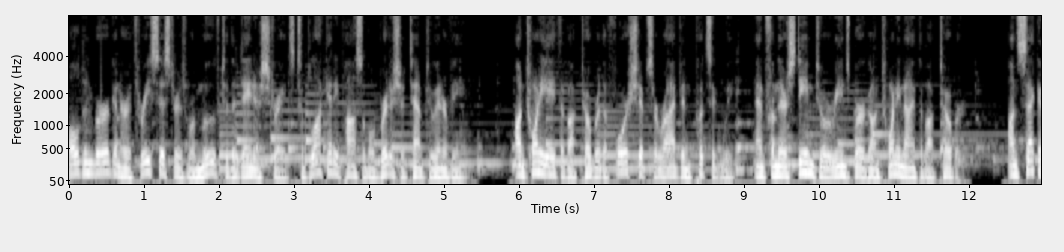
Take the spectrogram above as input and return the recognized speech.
Oldenburg and her three sisters were moved to the Danish Straits to block any possible British attempt to intervene. On 28 October the four ships arrived in Putzigwiek, and from there steamed to Arensburg on 29 October. On 2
